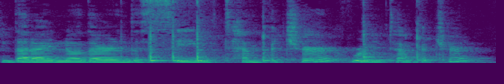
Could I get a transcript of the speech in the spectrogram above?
that I know they're in the same temperature, room temperature.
